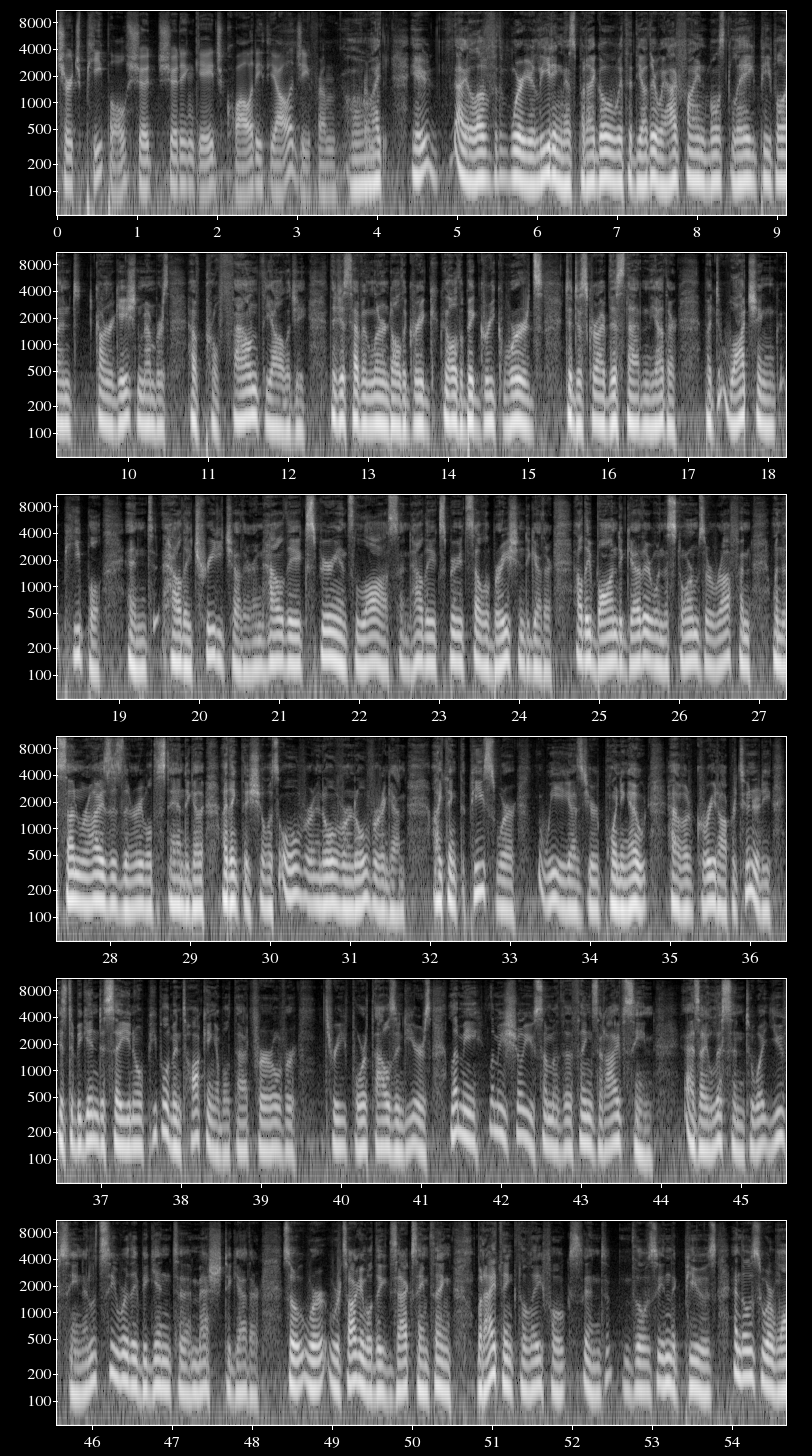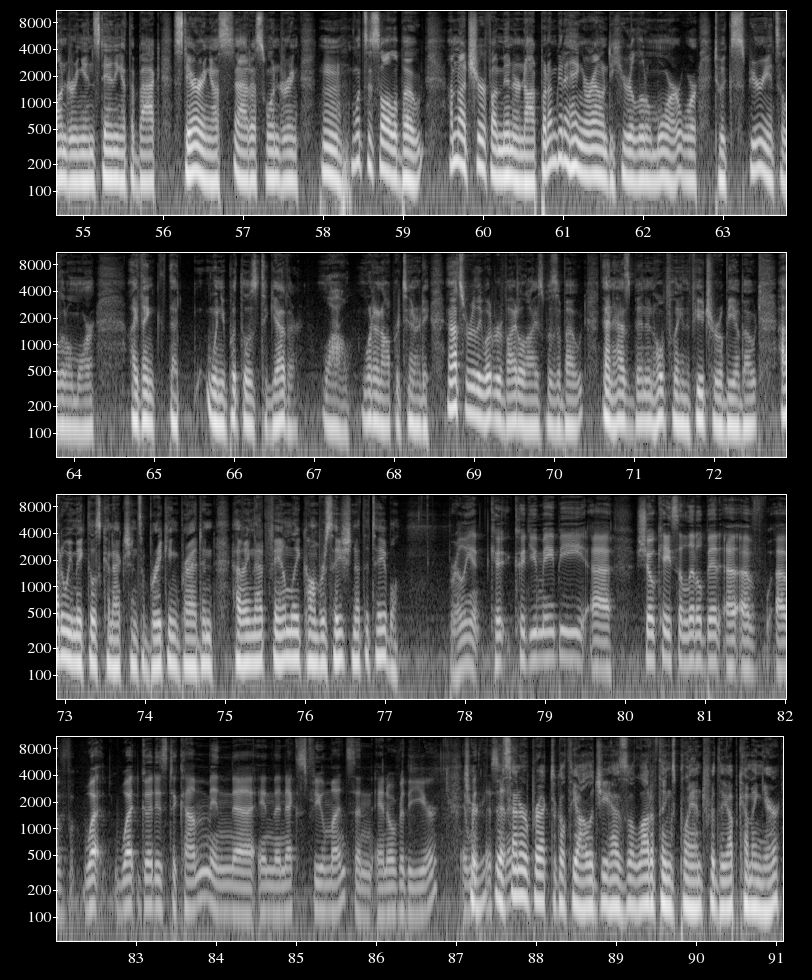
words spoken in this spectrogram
church people should should engage quality theology from. Oh, from I, you, I love where you're leading this, but I go with it the other way. I find most lay people and congregation members have profound theology. They just haven't learned all the Greek, all the big Greek words to describe this, that, and the other. But watching people and how they treat each other, and how they experience loss, and how they experience celebration together, how they bond together when the storms are rough, and when the sun rises, they're able to stand together. I think they show us over and over and over again. I think the piece where we, as you're pointing out, have a great opportunity is to begin to say, you know, people have been talking about that for over three, four thousand years. Let me let me show you some of the things that I've seen as I listen to what you've seen, and let's see where they begin to mesh together. So we're we're talking about the exact same thing, but I think the lay folks and those in the pews and those who are wandering in, standing at the back, staring us at us, wondering, hmm, what's this all about? I'm not sure if I'm in or not, but I'm going to hang around to hear a little more or to experience a little more. I think that when you put those together, wow, what an opportunity. And that's really what Revitalize was about and has been, and hopefully in the future will be about. How do we make those connections of breaking bread and having that family conversation at the table? Brilliant. Could, could you maybe uh, showcase a little bit of, of what what good is to come in uh, in the next few months and, and over the year? Sure. The, the Center? Center of Practical Theology has a lot of things planned for the upcoming year.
